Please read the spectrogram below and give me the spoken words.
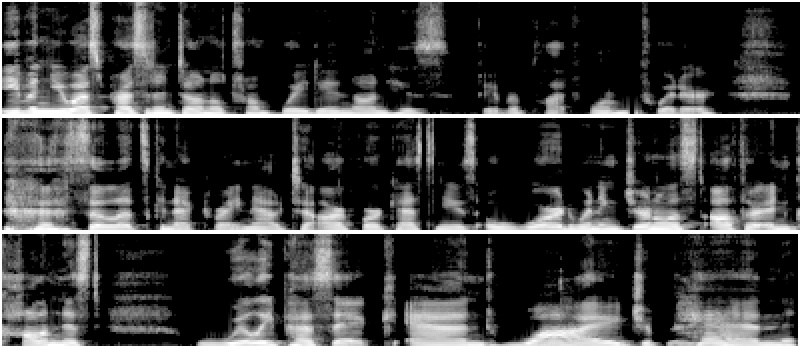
Even U.S. President Donald Trump weighed in on his favorite platform, Twitter. so let's connect right now to our Forkast News award winning journalist, author, and columnist. Willie Pesek and why Japan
